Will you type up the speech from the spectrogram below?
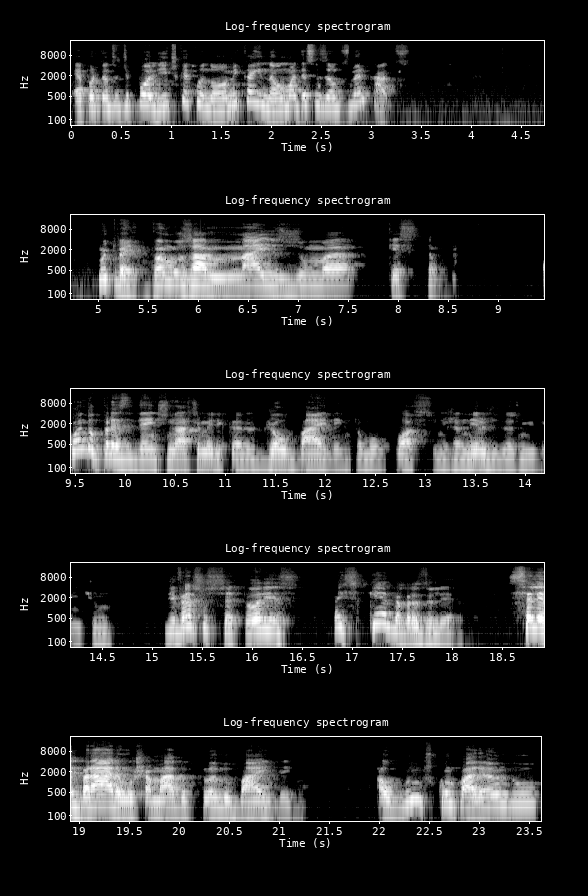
é, portanto, de política econômica e não uma decisão dos mercados. Muito bem, vamos a mais uma questão. Quando o presidente norte-americano Joe Biden tomou posse em janeiro de 2021, diversos setores da esquerda brasileira celebraram o chamado Plano Biden, alguns comparando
